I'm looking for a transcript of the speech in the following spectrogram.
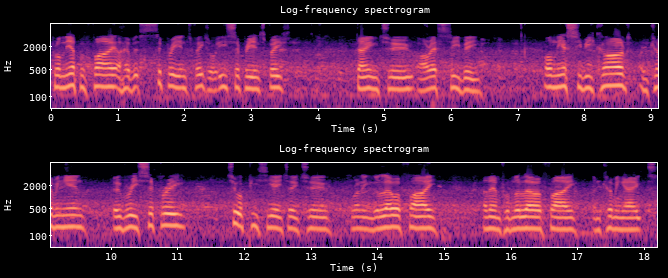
From the upper PHY, I have a CPRI interface or eCPRI interface down to our SCB. On the SCB card, I'm coming in over eCPRI to a PC802 running the lower PHY and then from the lower PHY I'm coming out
